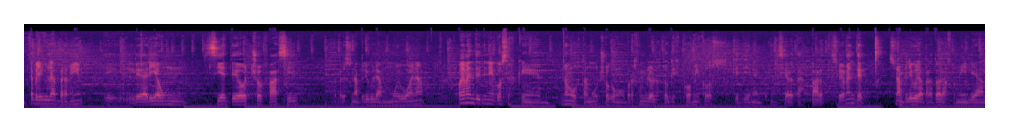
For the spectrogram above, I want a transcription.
esta película para mí eh, le daría un 7-8 fácil, me parece una película muy buena. Obviamente tiene cosas que no me gustan mucho, como por ejemplo los toques cómicos que tienen en ciertas partes. Obviamente es una película para toda la familia,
